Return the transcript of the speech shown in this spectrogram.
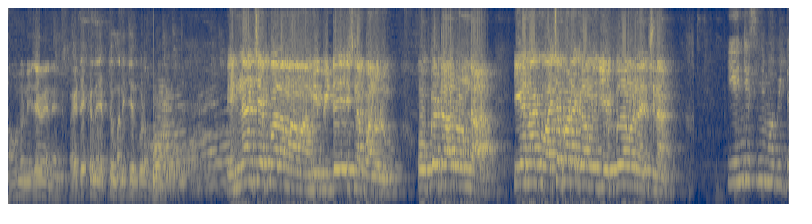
అవును నిజమేనే. బయట ఎక్కడ చెప్తే మన ఇచ్చేది కూడా పోదు. ఎన్నని చెప్పాలా మామ మీ బిడ్డ చేసిన పనులు? ఒక్కటా రెండా? ఇక నాకు వశపడక మీకు చెప్పుదామని వచ్చిన. ఏం చేసింది మా బిడ్డ?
